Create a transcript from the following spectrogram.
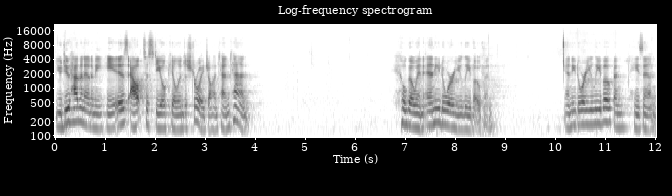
You do have an enemy. He is out to steal, kill, and destroy. John 10 10. He'll go in any door you leave open. Any door you leave open, he's in.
